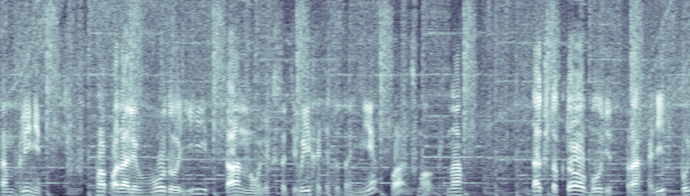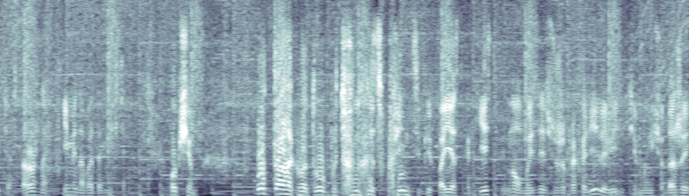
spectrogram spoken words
трамплине попадали в воду и тонули. Кстати, выехать оттуда невозможно. Так что, кто будет проходить, будьте осторожны именно в этом месте. В общем, вот так вот опыт у нас, в принципе, в поездках есть. Ну, мы здесь уже проходили, видите, мы еще даже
